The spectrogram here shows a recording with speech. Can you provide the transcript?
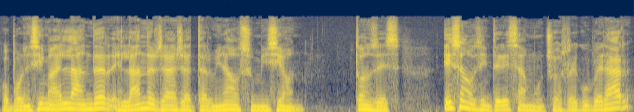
o por encima del lander, el lander ya haya terminado su misión. Entonces, eso nos interesa mucho, es recuperar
